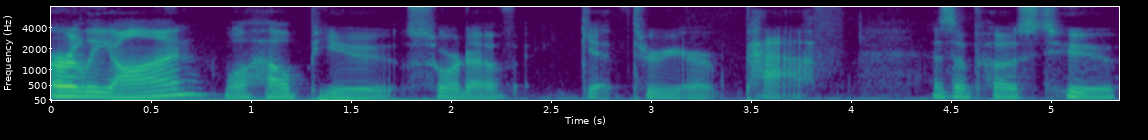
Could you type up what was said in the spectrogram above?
early on will help you sort of get through your path as opposed to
